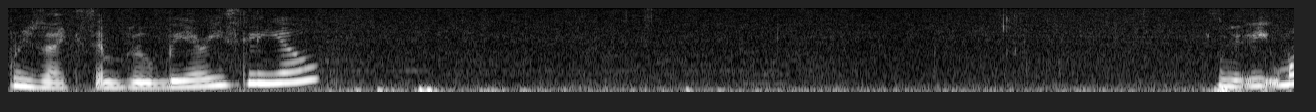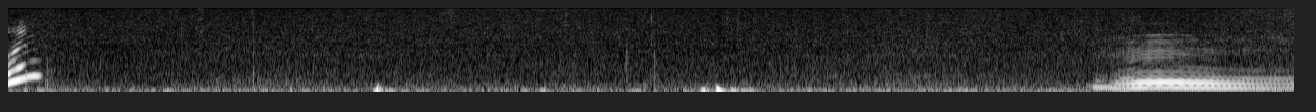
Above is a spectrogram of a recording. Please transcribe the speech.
Would you like some blueberries, Leo? You eat one? Mmm.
